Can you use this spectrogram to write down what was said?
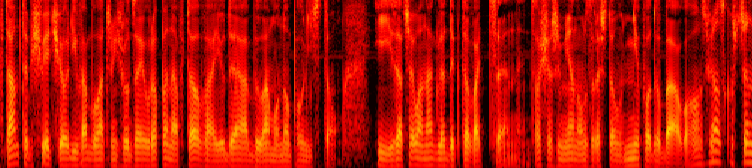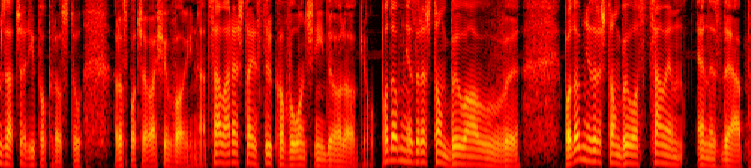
w tamtym świecie oliwa była czymś w rodzaju ropa naftowa, Judea była monopolistą i zaczęła nagle dyktować ceny, co się Rzymianom zresztą nie podobało, w związku z czym zaczęli po prostu, rozpoczęła się wojna. Cała reszta jest tylko wyłącznie ideologią. Podobnie zresztą było w, podobnie zresztą było z całym NSDAP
